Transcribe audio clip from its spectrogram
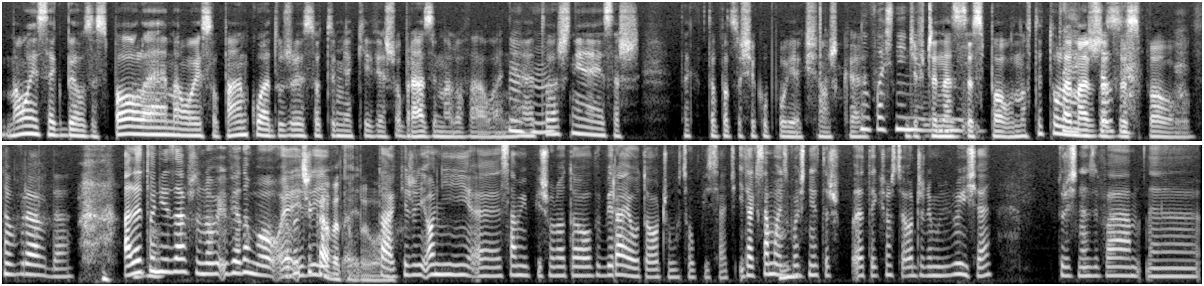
mało jest jakby o zespole, mało jest o panku, a dużo jest o tym, jakie, wiesz, obrazy malowała, nie? Mhm. To już nie jest aż tak to, po co się kupuje książkę No właśnie nie, Dziewczyna z nie- zespołu. No w tytule Tak, masz, że to- z zespołu. No prawda. Ale to No. nie zawsze, no wiadomo. Ale jeżeli, ciekawe to było. Tak, jeżeli oni e, sami piszą, no to wybierają to, o czym chcą pisać. I tak samo jest Mhm. właśnie też w e, tej książce o Jeremy Lewisie, który się nazywa e,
